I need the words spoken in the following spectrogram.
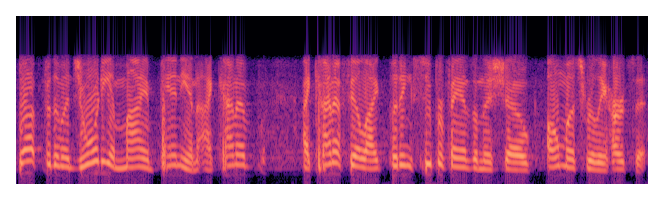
But for the majority in my opinion, I kind of I kind of feel like putting super fans on this show almost really hurts it.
